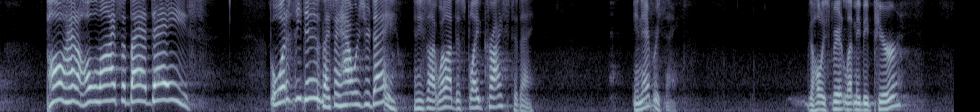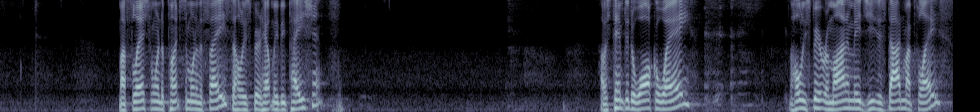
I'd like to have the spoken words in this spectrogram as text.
Paul had a whole life of bad days. But what does he do? They say, How was your day? And he's like, Well, I displayed Christ today in everything. The Holy Spirit let me be pure. My flesh wanted to punch someone in the face. The Holy Spirit helped me be patient. I was tempted to walk away. The Holy Spirit reminded me Jesus died in my place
